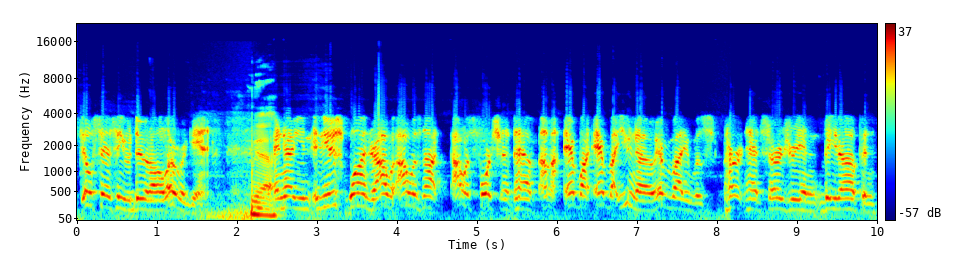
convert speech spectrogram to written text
still says he would do it all over again. Yeah. And now you you just wonder. I, I was not. I was fortunate to have. I'm everybody. Everybody. You know. Everybody was hurt and had surgery and beat up and.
